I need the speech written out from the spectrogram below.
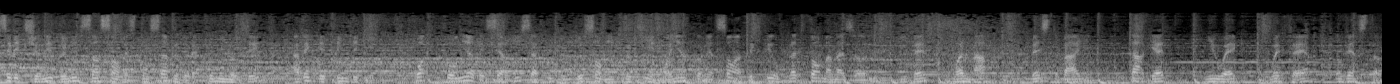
Sélectionner 2500 responsables de la communauté, avec des primes d'équipe. 3. Fournir des services à plus de 200 000 petits et moyens commerçants affectés aux plateformes Amazon, eBay, Walmart, Best Buy, Target, Newegg, Wayfair, Overstock.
